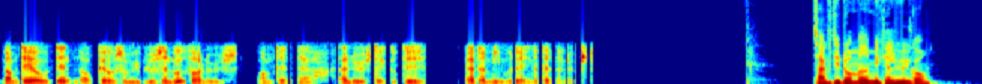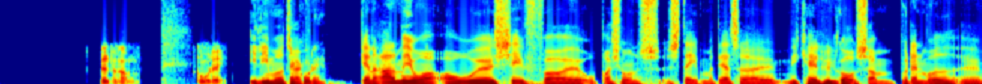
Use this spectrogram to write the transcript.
Nå, men det er jo den opgave, som vi blev sendt ud for at løse, om den er, er løst, ikke? og det er da min vurdering, at den er løst. Tak fordi du var med, Michael Hylgaard. Velbekomme. God dag. I lige måde, tak. Ja, god dag. Generalmajor og øh, chef for øh, operationsstaben, og det er altså øh, Michael Hylgaard, som på den måde øh,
